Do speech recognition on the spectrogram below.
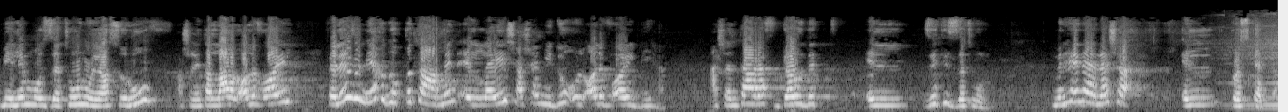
بيلموا الزيتون ويعصروه عشان يطلعوا ال olive oil. فلازم ياخدوا قطع من العيش عشان يدوقوا ال olive oil بيها عشان تعرف جودة زيت الزيتون. من هنا نشأ البروسكيتا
